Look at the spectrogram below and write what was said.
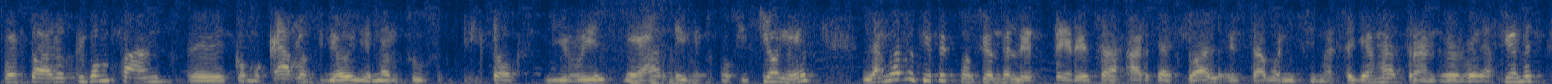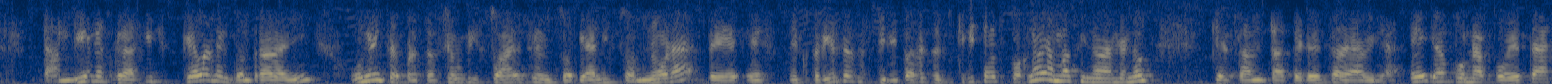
Pues para los que son fans, eh, como Carlos y yo, de llenar sus TikToks y Reels de arte y de exposiciones, la más reciente exposición de Le- Teresa Arte Actual está buenísima. Se llama Transreverberaciones, también es gratis. ¿Qué van a encontrar ahí? Una interpretación visual, sensorial y sonora de eh, experiencias espirituales descritas por nada más y nada menos que Santa Teresa de Ávila. Ella fue una poeta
